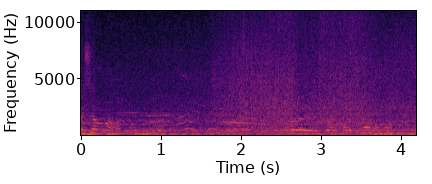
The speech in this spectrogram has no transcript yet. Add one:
开箱了啊！对，要开箱了啊！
